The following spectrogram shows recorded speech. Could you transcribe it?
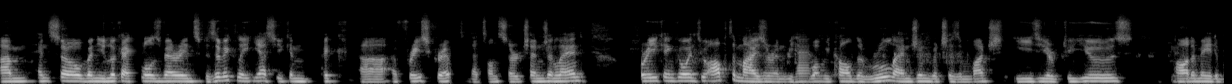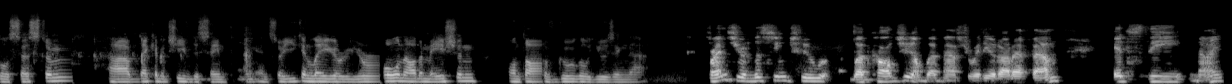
Um, and so when you look at close variant specifically, yes, you can pick uh, a free script that's on Search Engine Land, or you can go into Optmyzr and we have what we call the rule engine, which is a much easier to use automatable system uh, that can achieve the same thing. And so you can layer your own automation on top of Google using that. Friends, you're listening to Webcology on webmasterradio.fm. It's the 9th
